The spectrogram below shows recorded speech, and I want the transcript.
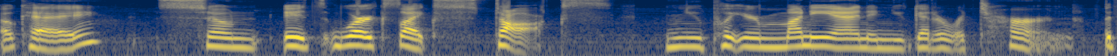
okay, so it works like stocks. And you put your money in and you get a return. But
